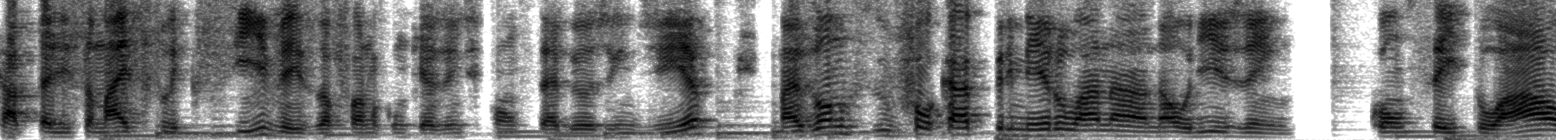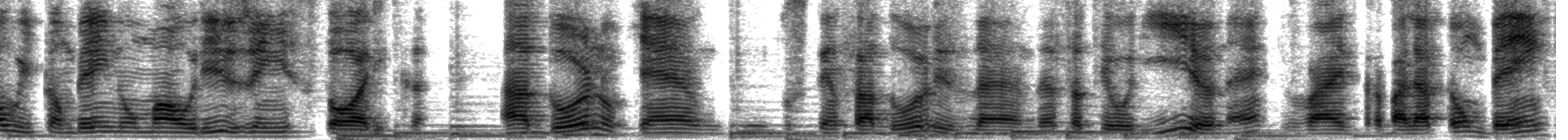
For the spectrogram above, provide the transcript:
capitalista mais flexíveis da forma com que a gente concebe hoje em dia. Mas vamos focar primeiro lá na, na origem conceitual e também numa origem histórica. Adorno, que é um dos pensadores né, dessa teoria, né, que vai trabalhar tão bem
